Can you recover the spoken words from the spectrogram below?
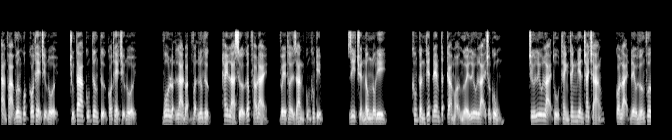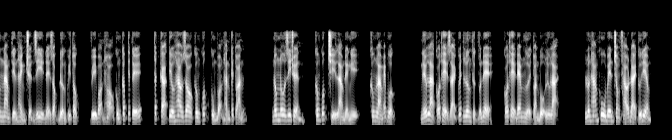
ạn phả vương quốc có thể chịu nổi, chúng ta cũng tương tự có thể chịu nổi. Vô luận là đoạt vận lương thực, hay là sửa gấp pháo đài, về thời gian cũng không kịp. Di chuyển nông nô đi không cần thiết đem tất cả mọi người lưu lại cho cùng. Chứ lưu lại thủ thành thanh niên trai tráng, còn lại đều hướng phương nam tiến hành chuyển di để dọc đường quý tộc, vì bọn họ cung cấp tiếp tế, tất cả tiêu hao do công quốc cùng bọn hắn kết toán. Nông nô di chuyển, công quốc chỉ làm đề nghị, không làm ép buộc. Nếu là có thể giải quyết lương thực vấn đề, có thể đem người toàn bộ lưu lại. Luân hãm khu bên trong pháo đài cứ điểm,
